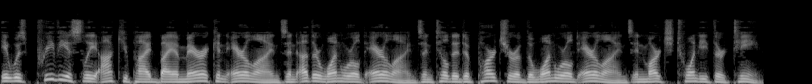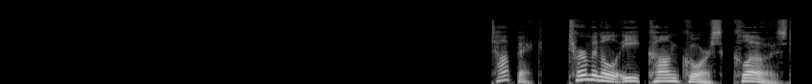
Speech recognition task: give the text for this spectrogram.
It was previously occupied by American Airlines and other oneworld airlines until the departure of the oneworld airlines in March 2013. Topic: Terminal E concourse closed.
